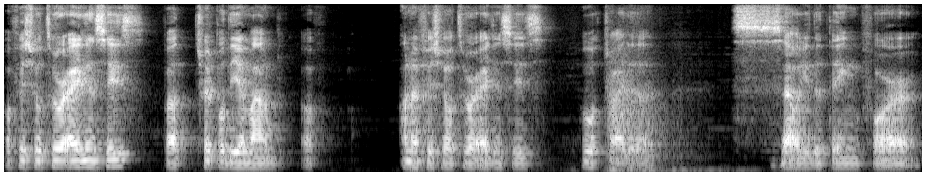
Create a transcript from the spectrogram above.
official tour agencies, but triple the amount of unofficial tour agencies who will try to sell you the thing for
